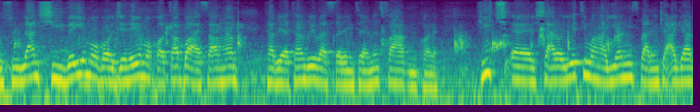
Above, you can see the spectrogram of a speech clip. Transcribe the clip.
اصولا شیوه مواجهه مخاطب با اثر هم طبیعتا روی بستر اینترنت فرق می‌کنه. هیچ شرایطی مهیا نیست برای اینکه اگر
